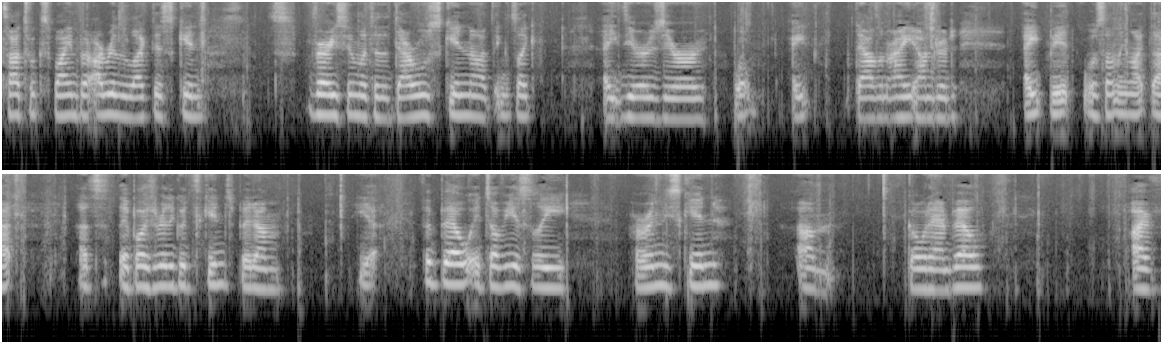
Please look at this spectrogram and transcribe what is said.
it's hard to explain, but I really like this skin. It's very similar to the Daryl skin. I think it's like 800, well, 8,800, 8-bit or something like that. That's They're both really good skins, but um, yeah. For Belle, it's obviously her only skin, um, Goldhand Belle. I've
